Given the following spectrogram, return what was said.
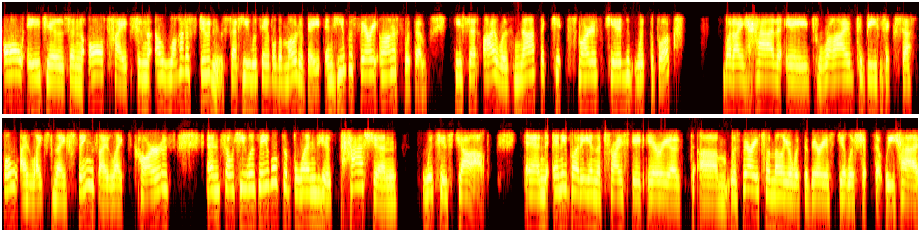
all ages and all types and a lot of students that he was able to motivate and he was very honest with them. He said, I was not the smartest kid with the books, but I had a drive to be successful. I liked nice things. I liked cars. And so he was able to blend his passion with his job. And anybody in the tri-state area um, was very familiar with the various dealerships that we had.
